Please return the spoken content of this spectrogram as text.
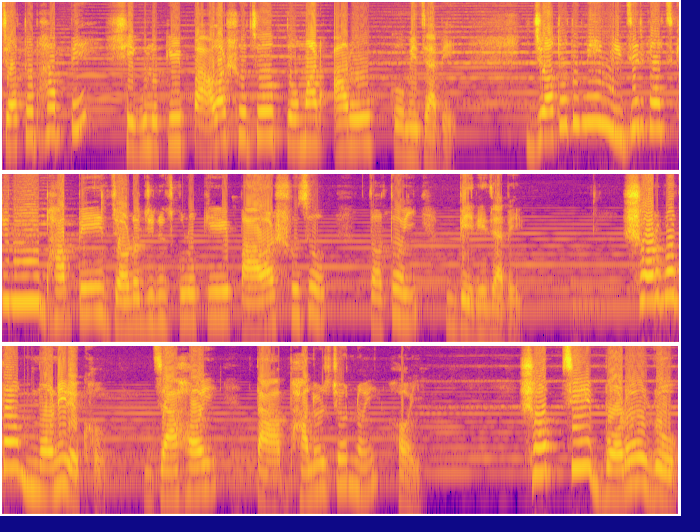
যত ভাববে, সেগুলোকে পাওয়ার সুযোগ তোমার আরও কমে যাবে। যত তুমি নিজের কাজকে নিয়ে ভাববে, জড় জিনিসগুলোকে পাওয়ার সুযোগ ততই বেড়ে যাবে। সর্বদা মনে রেখো, যা হয় তা ভালোর জন্যই হয়। সবচেয়ে বড় রোগ,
